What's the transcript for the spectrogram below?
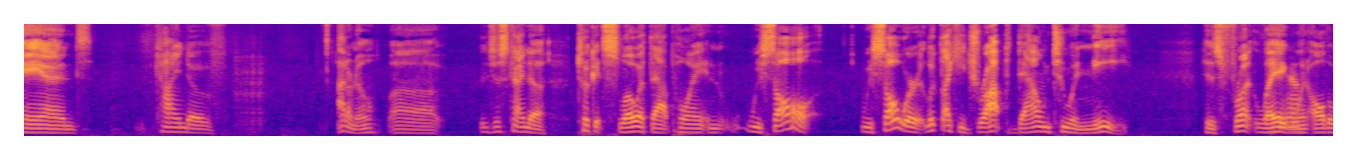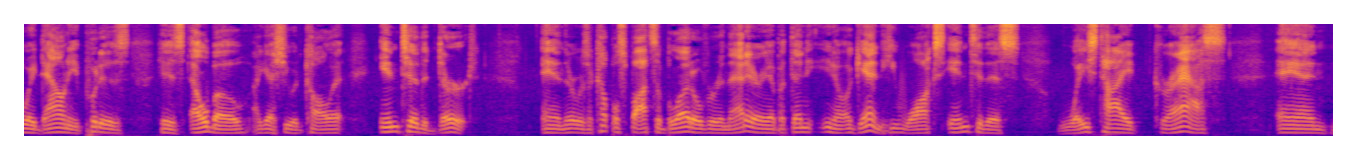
and kind of, I don't know, uh, just kind of took it slow at that point, and we saw we saw where it looked like he dropped down to a knee. His front leg yeah. went all the way down. He put his his elbow, I guess you would call it, into the dirt. And there was a couple spots of blood over in that area, but then, you know, again, he walks into this waist high grass and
